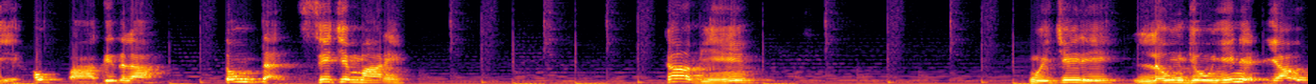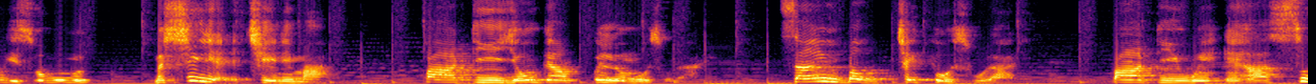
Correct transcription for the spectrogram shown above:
ယျာဉ်ဟုတ်ပါသေးသလားသုံးသက်စေချင်ပါတယ်ဒါအပြင်ငွေကြေးတွေလုံခြုံရေးနဲ့တရားဥပဒေစိုးမိုးမှုမရှိတဲ့အခြေအနေမှာပါတီရုံးကန်းပွင့်လို့မှုဆိုတာလေစိုင်းပုတ်ချိတ်ဖို့ဆိုတာလေပါတီဝင်အင်အားစု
